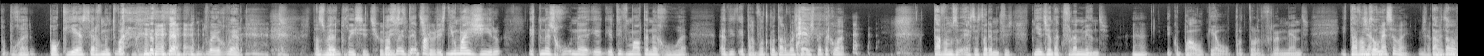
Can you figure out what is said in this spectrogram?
para porreiro, para o que é, serve muito bem, serve muito bem o Roberto. Portanto, muito polícia, descobriste. Faço- epá, descobriste e o mais giro é que nas ru- na- eu, eu tive malta na rua a dizer, epá, vou-te contar uma história espetacular. Estávamos, esta história é muito fixe. Tinha de jantar com o Fernando Mendes Aham. e com o Paulo, que é o produtor do Fernando Mendes, e estávamos Já começa bem. Já Estava, começa estava bem.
